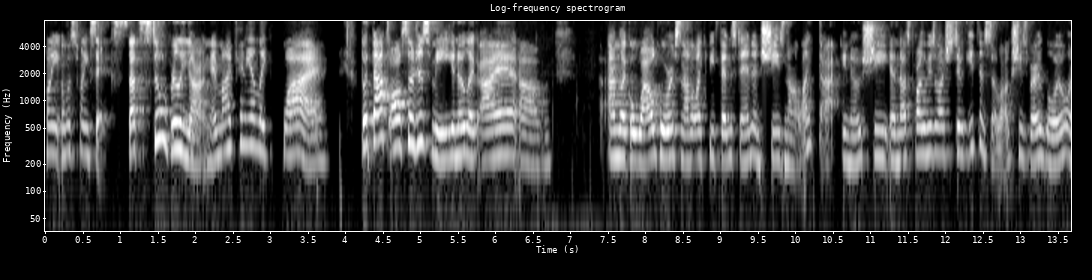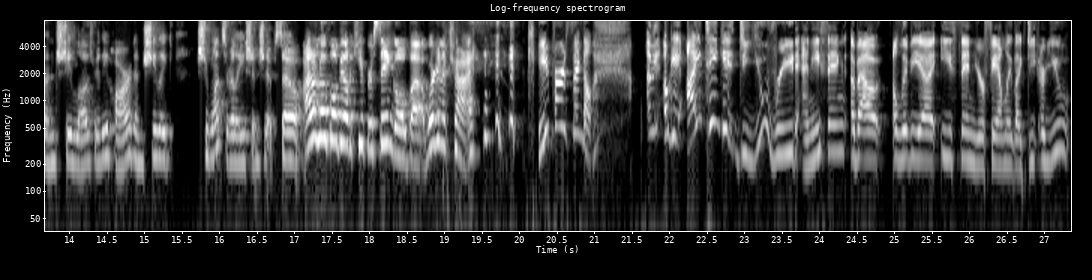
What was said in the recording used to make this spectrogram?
20, almost 26. That's still really young. In my opinion, like, why? But that's also just me, you know, like I um I'm like a wild horse and I don't like to be fenced in. And she's not like that. You know, she, and that's part of the reason why she stayed with Ethan so long. She's very loyal and she loves really hard and she like, she wants a relationship. So I don't know if I'll be able to keep her single, but we're to try. keep her single. I mean, okay, I take it. Do you read anything about Olivia, Ethan, your family? Like, do, are you,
